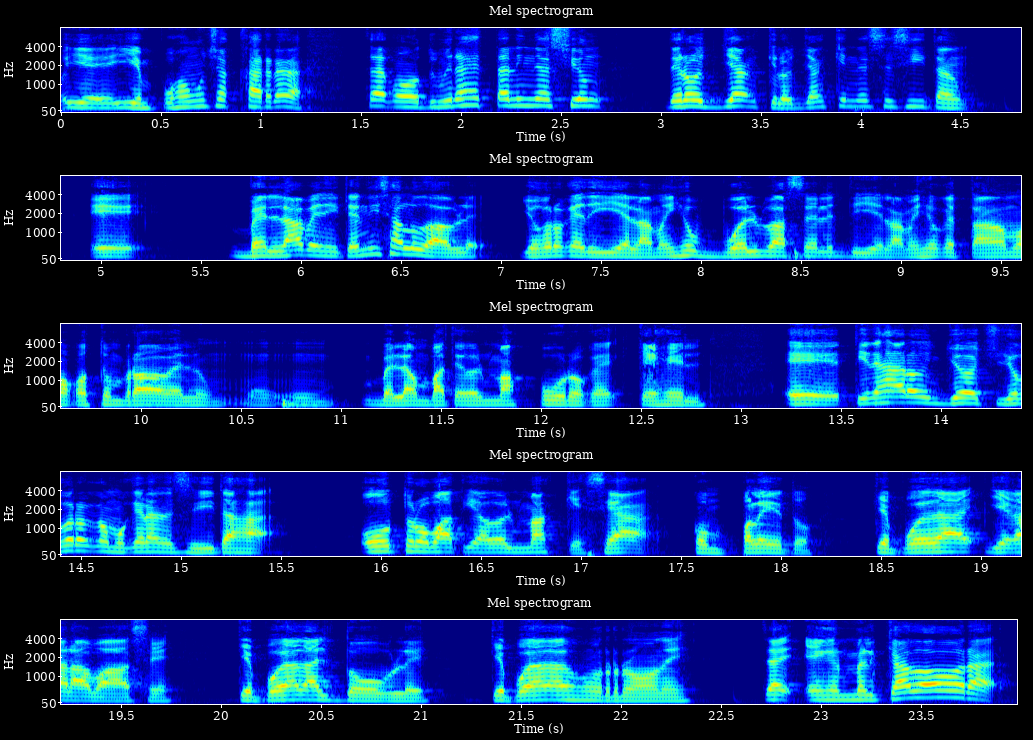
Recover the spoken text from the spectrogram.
y- y empuja muchas carreras. O sea, cuando tú miras esta alineación de los Yankees, los Yankees necesitan, eh, ¿verdad? Benitendi saludable. Yo creo que DJ Lamegio vuelve a ser el DJ Lamegio que estábamos acostumbrados a ver, un, un- un- ¿verdad? un bateador más puro que, que es él. Eh, tienes a Aaron George, yo creo que como quiera necesitas a otro bateador más que sea completo, que pueda llegar a la base, que pueda dar doble, que pueda dar. O sea, en el mercado ahora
